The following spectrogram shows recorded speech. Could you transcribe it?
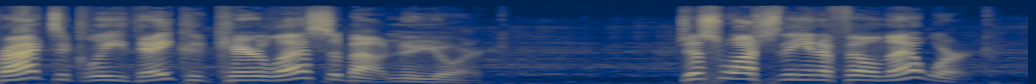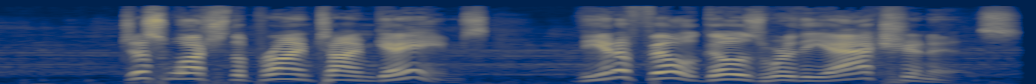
practically they could care less about New York. Just watch the NFL network. Just watch the primetime games. The NFL goes where the action is.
